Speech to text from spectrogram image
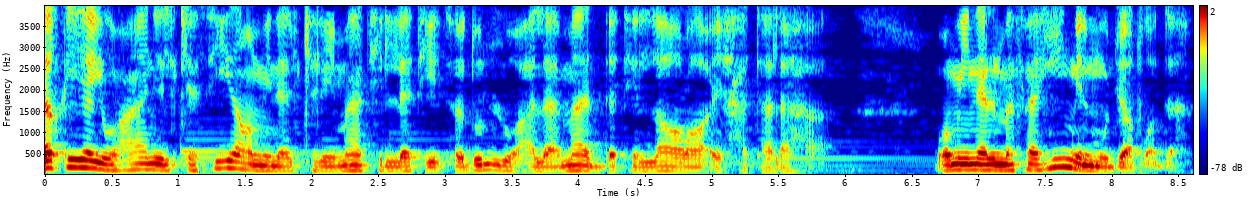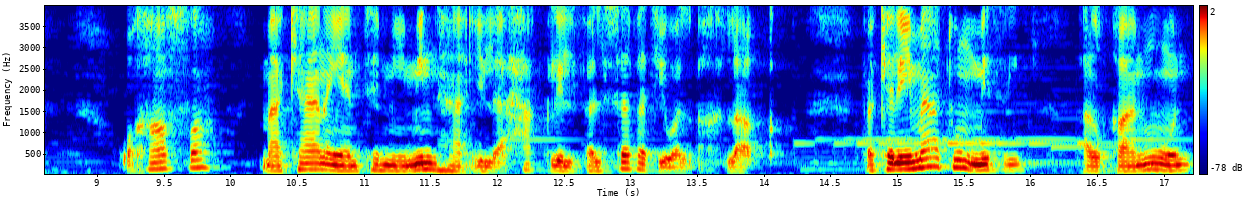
بقي يعاني الكثير من الكلمات التي تدل على مادة لا رائحة لها ومن المفاهيم المجردة وخاصة ما كان ينتمي منها إلى حقل الفلسفة والأخلاق. فكلمات مثل القانون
